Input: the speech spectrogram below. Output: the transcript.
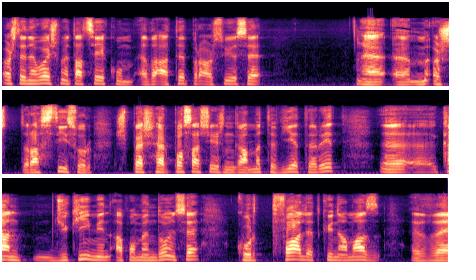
është e nevojshme ta cekum edhe atë për arsye se ë më është rastisur shpesh herë posaçërisht nga më të vjetërit ë kanë gjykimin apo mendojnë se kur të falet ky namaz dhe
